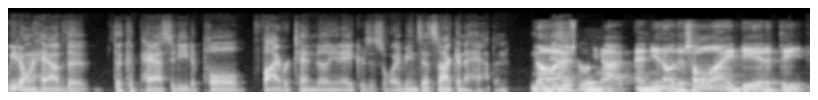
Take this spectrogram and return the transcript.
we don't have the the capacity to pull 5 or 10 million acres of soybeans that's not going to happen no absolutely it? not and you know this whole idea that the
